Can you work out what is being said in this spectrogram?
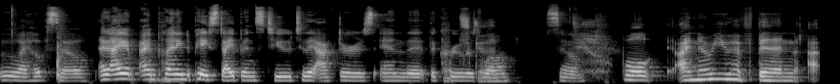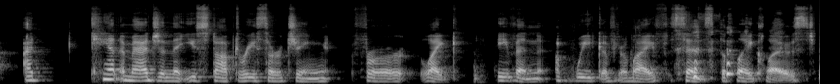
Oh, I hope so. And I am I'm planning to pay stipends to to the actors and the the crew That's as good. well. So, well, I know you have been. I, I can't imagine that you stopped researching for like even a week of your life since the play closed.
